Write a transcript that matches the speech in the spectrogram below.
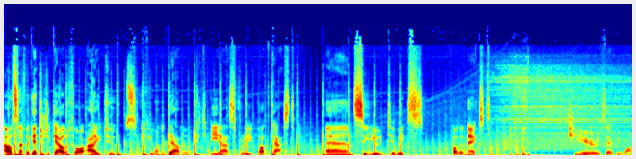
Also forget to check out for iTunes if you want to download PTP as free podcast. And see you in two weeks for the next PTP. Cheers, everyone.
